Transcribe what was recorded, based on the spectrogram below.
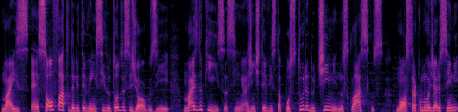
Mas é só o fato dele ter vencido todos esses jogos e mais do que isso, assim, a gente ter visto a postura do time nos clássicos mostra como o Rogério Ceni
